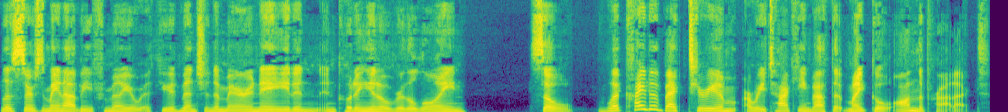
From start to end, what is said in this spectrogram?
listeners may not be familiar with. You had mentioned a marinade and, and putting it over the loin. So what kind of bacterium are we talking about that might go on the product?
